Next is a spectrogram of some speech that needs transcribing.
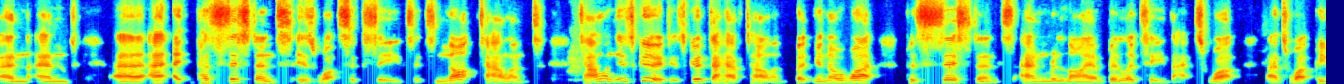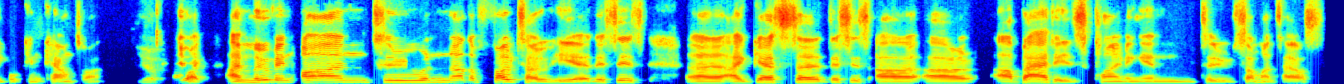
And, and, uh, persistence is what succeeds. It's not talent. Talent is good. It's good to have talent, but you know what? Persistence and reliability. That's what. That's what people can count on. Yep. Anyway, I'm moving on to another photo here. This is, uh, I guess, uh, this is our, our our baddies climbing into someone's house.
